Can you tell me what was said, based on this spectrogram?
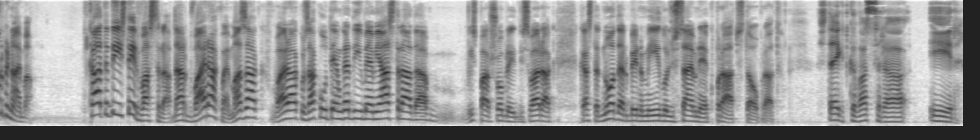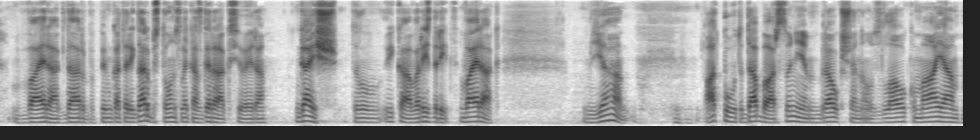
Turpinājumā. Kā tad īsti ir vasarā? Darba vairāk vai mazāk, vairāk uz akūtiem gadījumiem jāstrādā. Vispār šobrīd visvairāk, kas tad nodarbina mīluļu saimnieku prātu, tavuprāt? Es teiktu, ka vasarā ir vairāk darba. Pirmkārt, arī darba stundas liekas garākas, jo ir gaišs. Tad kā var izdarīt vairāk. Jā, atpūta dabā ar suņiem, braukšana uz lauku mājām,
